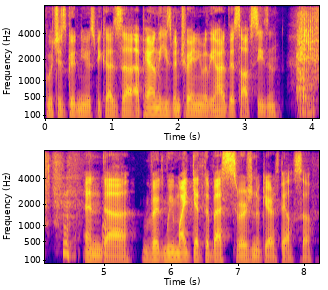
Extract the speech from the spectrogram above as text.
which is good news because uh, apparently he's been training really hard this off season, and uh, we might get the best version of Gareth Bale. So.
